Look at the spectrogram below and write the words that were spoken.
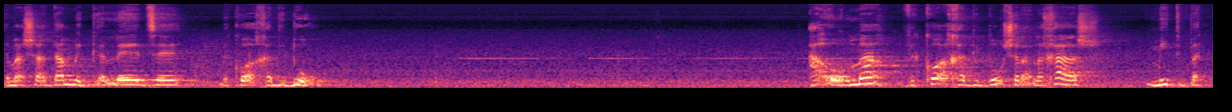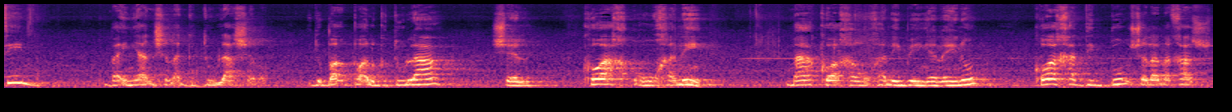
זה מה שאדם מגלה את זה בכוח הדיבור. העורמה וכוח הדיבור של הנחש מתבטאים בעניין של הגדולה שלו. מדובר פה על גדולה של כוח רוחני. מה הכוח הרוחני בענייננו? כוח הדיבור של הנחש.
